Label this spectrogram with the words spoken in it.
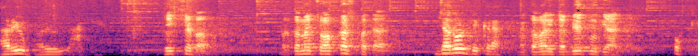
હર્યું ભર્યું લાગે. ઠીક છે બાપુ પણ તમે ચોક્કસ પધારો. જરૂર દીકરા. અને તમારી તબિયતનું ધ્યાન રાખો ઓકે.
